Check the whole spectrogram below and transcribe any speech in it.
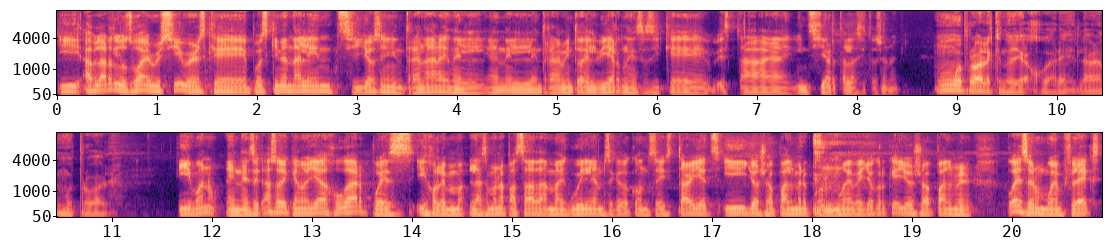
Y hablar de los wide receivers, que pues Keenan Allen siguió sin entrenar en el, en el entrenamiento del viernes, así que está incierta la situación aquí. Muy probable que no llegue a jugar, ¿eh? La verdad, muy probable. Y bueno, en ese caso de que no llegue a jugar, pues híjole, la semana pasada Mike Williams se quedó con 6 targets y Joshua Palmer con 9. Yo creo que Joshua Palmer puede ser un buen flex,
